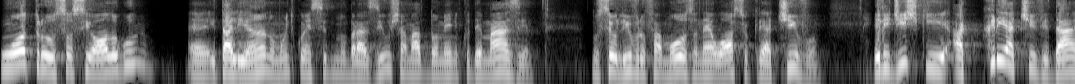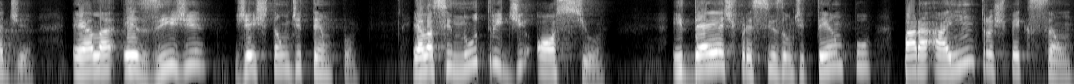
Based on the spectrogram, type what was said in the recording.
Um outro sociólogo é, italiano, muito conhecido no Brasil, chamado Domenico De Masi, no seu livro famoso, né, O Ócio Criativo, ele diz que a criatividade ela exige gestão de tempo. Ela se nutre de ócio. Ideias precisam de tempo para a introspecção.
